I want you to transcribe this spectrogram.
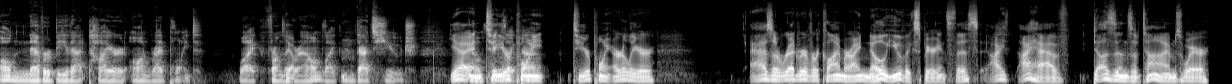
I'll never be that tired on red point, like from the Yep. ground. Like mm. that's huge. Yeah, You know, and to your like that. point, to your point earlier, as a Red River climber, I know you've experienced this. I I have dozens of times where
